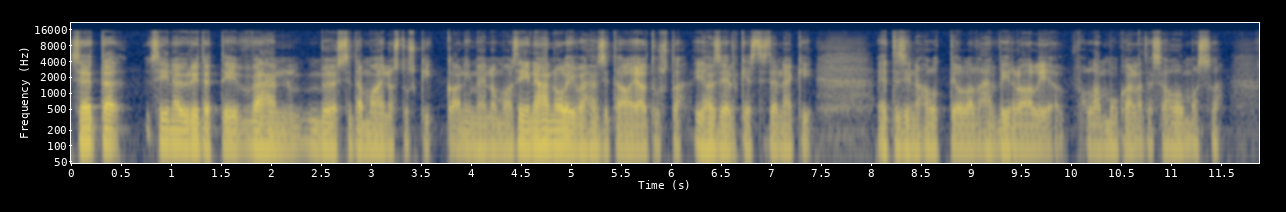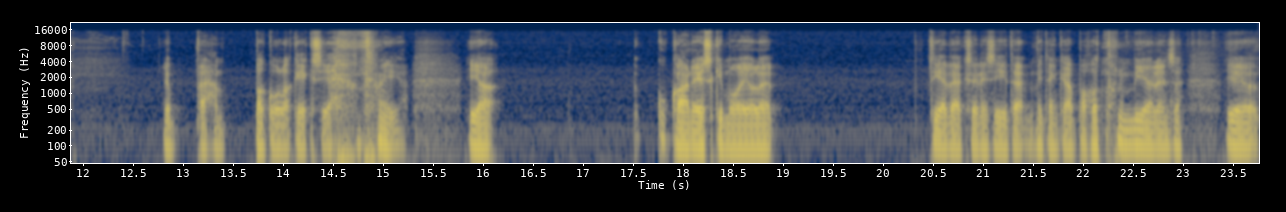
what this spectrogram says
se, että siinä yritettiin vähän myös sitä mainostuskikkaa nimenomaan. Siinähän oli vähän sitä ajatusta, ihan selkeästi se näki, että siinä haluttiin olla vähän viraali ja olla mukana tässä hommassa ja vähän pakolla keksiä. ja, ja kukaan Eskimo ei ole tietääkseni siitä mitenkään pahoittanut mielensä. Ja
